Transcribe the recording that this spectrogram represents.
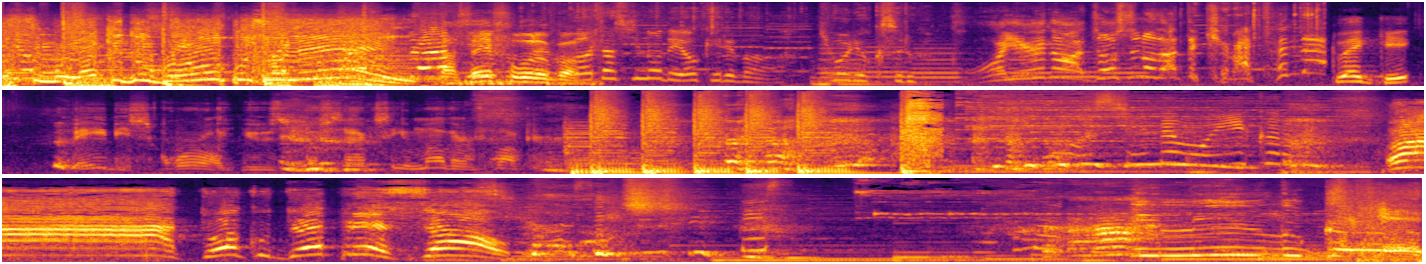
Esse moleque do grupo, Julinho! Tá sem fôlego. 私のでよければ協力するこういうのは女子のだって決まってんだ Tu é gay? Baby squirrel using a sexy motherfucker. もう死んでもいいから Ah! Tô com depressão! Que lindo, cara!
